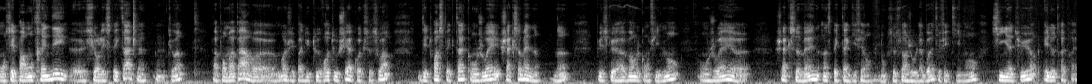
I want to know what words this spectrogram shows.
on ne s'est pas entraîné euh, sur les spectacles, Mm. tu vois. Enfin, pour ma part, euh, moi, j'ai pas du tout retouché à quoi que ce soit des trois spectacles qu'on jouait chaque semaine, hein, puisque avant le confinement, on jouait euh, chaque semaine un spectacle différent. Donc ce soir, j'ouvre la boîte, effectivement, signature et de très près.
